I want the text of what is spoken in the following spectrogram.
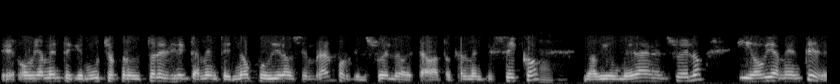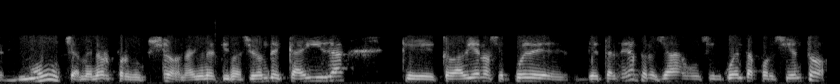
eh, obviamente que muchos productores directamente no pudieron sembrar porque el suelo estaba totalmente seco, no había humedad en el suelo y obviamente mucha menor producción. Hay una estimación de caída que todavía no se puede determinar, pero ya un 50%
